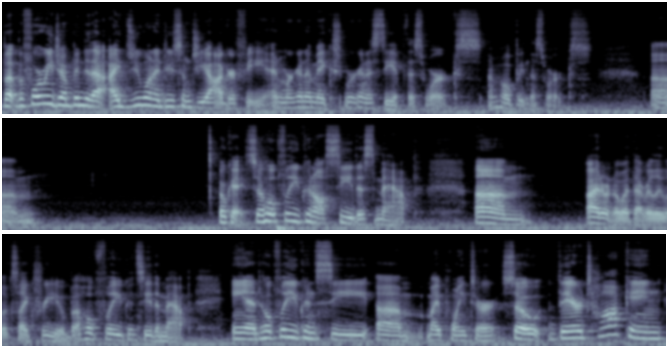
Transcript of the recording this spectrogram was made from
But before we jump into that, I do want to do some geography, and we're gonna make we're gonna see if this works. I'm hoping this works. Um, okay, so hopefully you can all see this map. Um, I don't know what that really looks like for you, but hopefully you can see the map. And hopefully you can see um, my pointer. So they're talking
